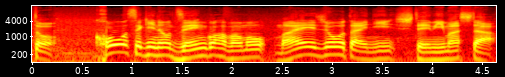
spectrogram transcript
ト。後席の前後幅も前状態にしてみました。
